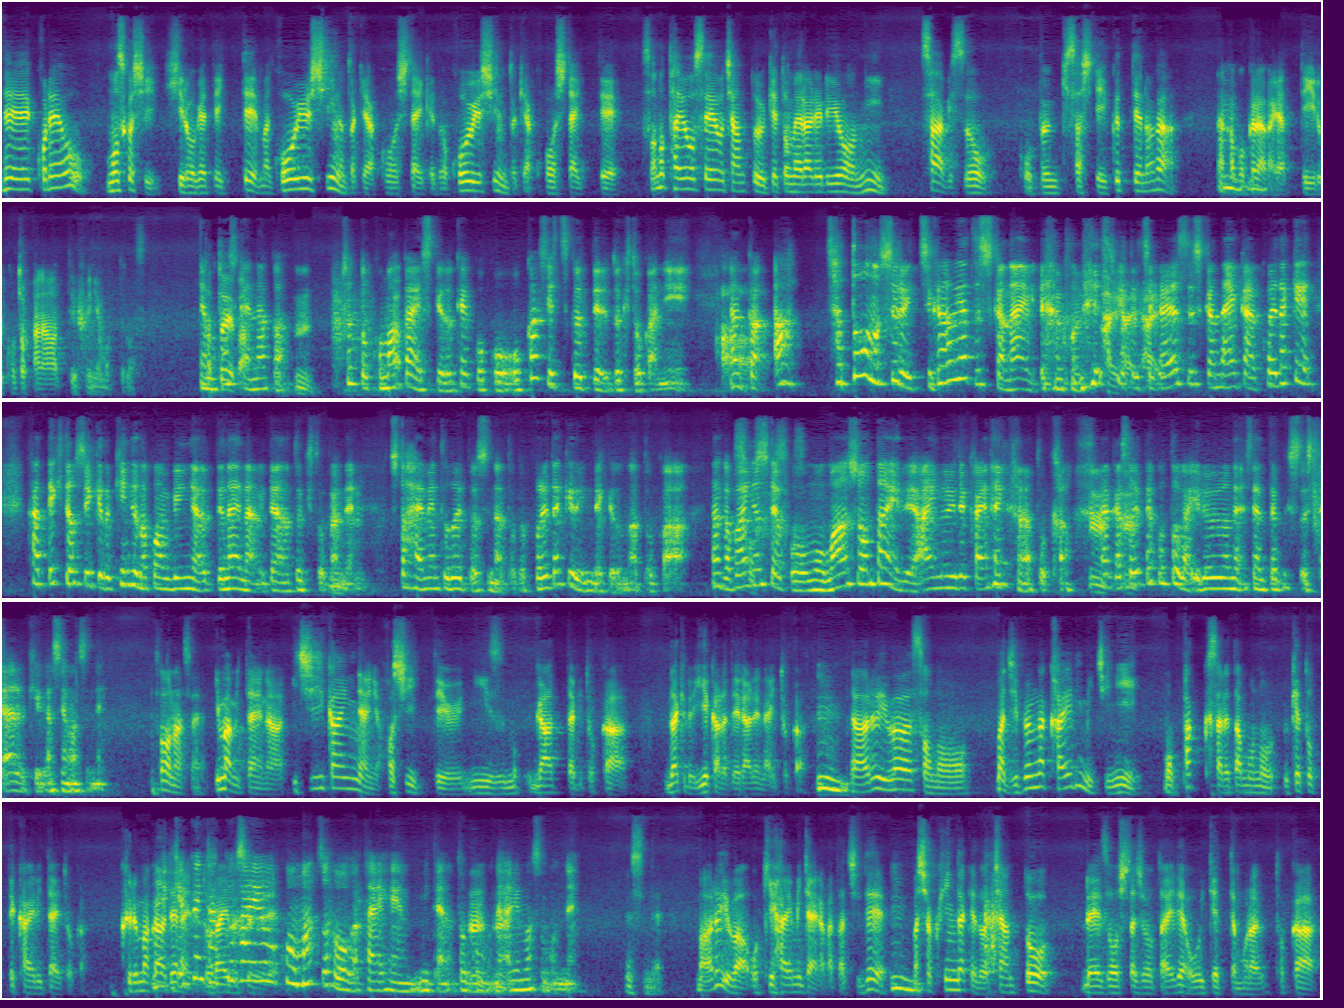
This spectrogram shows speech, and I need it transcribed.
でこれをもう少し広げていって、まあ、こういうシーンの時はこうしたいけどこういうシーンの時はこうしたいってその多様性をちゃんと受け止められるようにサービスをこう分岐させていくっていうのがなんか僕らがやっていることかなっていうふうに思ってます。でも例えば。確かになんかうん、ちょっと細かいですけど結構こうお菓子作ってる時とかになんかあ砂糖の種類違うやつしかないみたいなこうレシピと違うやつしかないからこれだけ買ってきてほしいけど近所のコンビニには売ってないなみたいな時とかね、うんうん。ちょっと早めに届いてほしいなとかこれだけでいいんだけどなとかなんか場合によってはこうもうマンション単位で相乗りで買えないかなとか、うん。なんかそういったことがいろいろね選択肢としてある気がしますね。そうなんですね今みたいな1時間以内に欲しいっていうニーズがあったりとかだけど家から出られないとかうん、あるいはその、まあ、自分が帰り道にもうパックされたものを受け取って帰りたいとか車からね、出ないで逆にドライブスルーで宅配をこう待つ方が大変みたいなところもね、うんうん。ありますもんね。ですね、まあ、あるいは置き配みたいな形で、うん。まあ、食品だけどちゃんと冷蔵した状態で置いてってもらうとか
